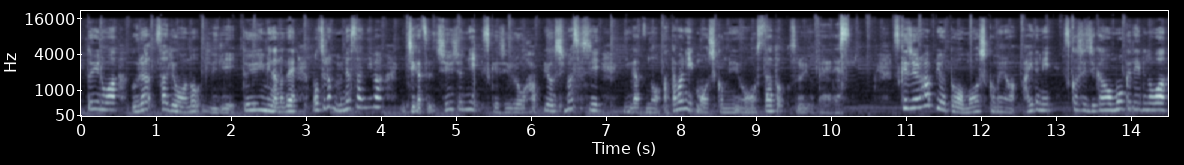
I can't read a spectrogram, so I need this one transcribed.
リというのは裏作業のギリギリという意味なので、もちろん皆さんには1月中旬にスケジュールを発表しますし、2月の頭に申し込みをスタートする予定です。スケジュール発表と申し込みの間に少し時間を設けているのは、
